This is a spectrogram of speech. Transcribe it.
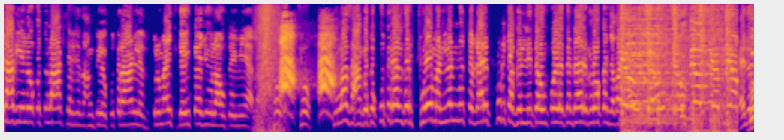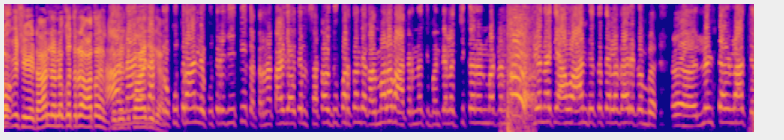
लागले लोक तुला अक्षरशः सांगतो हे कुत्रा आणले तुला माहिती का इतका जीव लावतोय मी याला? छो, छो. तुला सांगतो कुत्र्याला जर छो म्हणलं नुसतं डायरेक्ट पुढच्या गल्लीत जाऊन पळत डायरेक्ट लोकांच्या हॅलो गोपी शेठ आणलं ना कुत्रा आता त्याची नाही, काळजी नाही, घ्या. डॉक्टर, कुत्रा आणले कुत्र्याची इतकी खतरनाक काळजी आहे, त्याला सकाळ दुपार संध्याकाळ मला भाकर नव्हती पण त्याला चिकन आणि मटन जे नाही ते आव- आणते तर त्याला डायरेक्ट लंच टाइमला असते.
